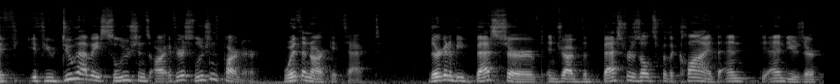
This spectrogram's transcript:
if if you do have a solutions if you're a solutions partner with an architect, they're going to be best served and drive the best results for the client, the end the end user,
